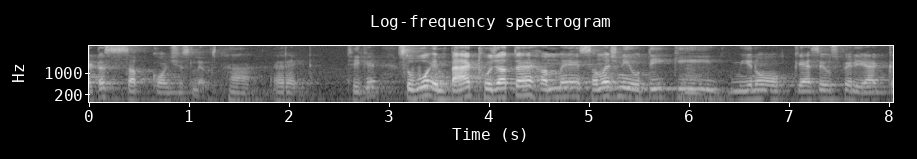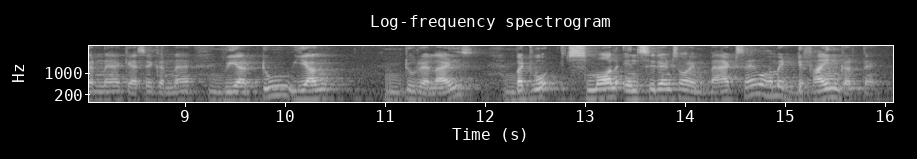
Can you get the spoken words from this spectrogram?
at a subconscious level हाँ राइट ठीक है? तो वो इम्पैक्ट हो जाता है हमें समझ नहीं होती कि यू नो कैसे उस पर रिएक्ट करना है कैसे करना है। We are too young to realise but वो स्मॉल इंसिडेंट्स और इम्पैक्ट्स हैं वो हमें डिफाइन करते हैं।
